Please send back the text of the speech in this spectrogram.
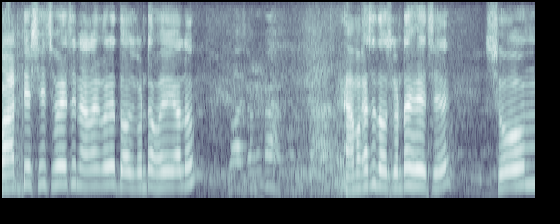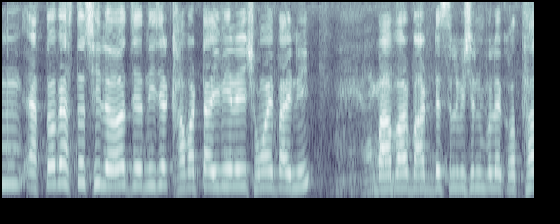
বার্থডে শেষ হয়েছে নানা করে দশ ঘণ্টা হয়ে গেল। আমার কাছে দশ ঘণ্টা হয়েছে। সোম এত ব্যস্ত ছিল যে নিজের খাবার টাইমের এই সময় পাইনি। বাবার বার্থডে সেলিব্রেশন বলে কথা।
